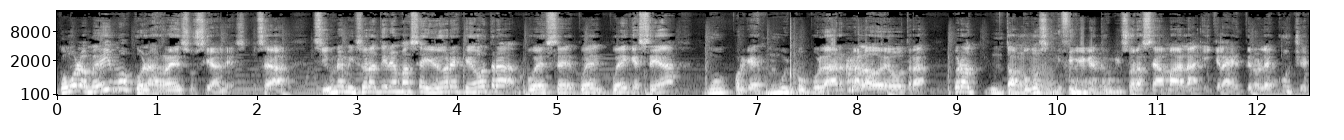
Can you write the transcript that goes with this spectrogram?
¿Cómo lo medimos? Con las redes sociales. O sea, si una emisora tiene más seguidores que otra, puede, ser, puede, puede que sea muy- porque es muy popular al lado de otra. Pero tampoco significa que tu emisora sea mala y que la gente no la escuche.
